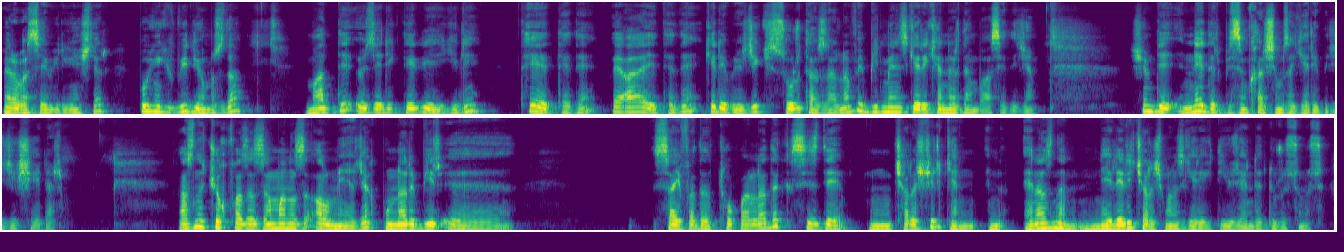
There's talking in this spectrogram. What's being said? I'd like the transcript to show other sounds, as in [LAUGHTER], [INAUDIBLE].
Merhaba sevgili gençler. Bugünkü videomuzda madde özellikleriyle ilgili TYT'de ve AYT'de gelebilecek soru tarzlarına ve bilmeniz gerekenlerden bahsedeceğim. Şimdi nedir bizim karşımıza gelebilecek şeyler? Aslında çok fazla zamanınızı almayacak. Bunları bir e, sayfada toparladık. Siz de m, çalışırken en azından neleri çalışmanız gerektiği üzerinde durursunuz.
